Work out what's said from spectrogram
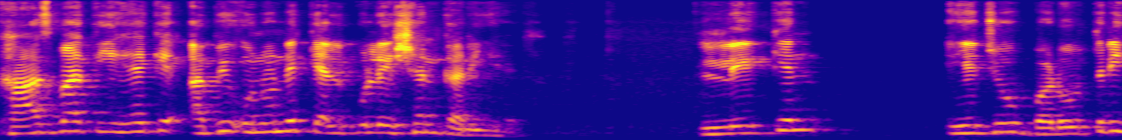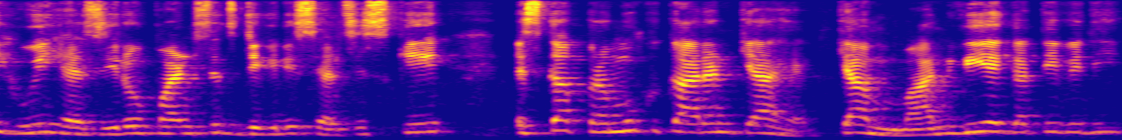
खास बात यह है कि अभी उन्होंने कैलकुलेशन करी है, लेकिन ये जो बढ़ोतरी हुई है 0.6 डिग्री सेल्सियस की, इसका प्रमुख कारण क्या है? क्या मानवीय गतिविधि?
